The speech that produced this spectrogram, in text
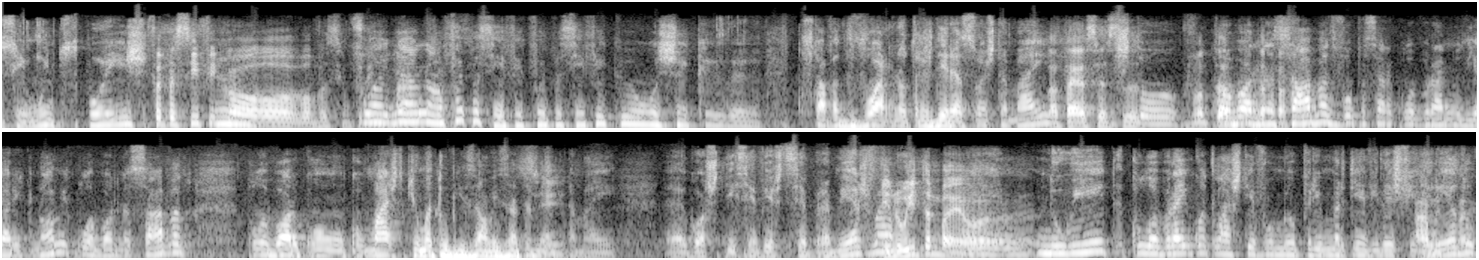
sei muito depois. Foi pacífico ou, ou houve assim um Foi, não, não, foi pacífico, foi pacífico. Eu achei que eh, gostava de voar noutras direções também. Lá está essa Estou, vontade de colaboro na sábado, vou passar a colaborar no Diário Económico, colaboro na sábado, colaboro com, com mais do que uma televisão, exatamente, Sim. também. Eh, gosto disso em vez de sempre a mesma. E no I também, ó. Eh, No I, colaborei enquanto lá esteve o meu primo Martim Avilés Ah, Figueiredo.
